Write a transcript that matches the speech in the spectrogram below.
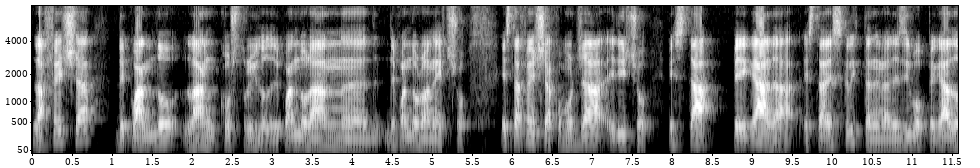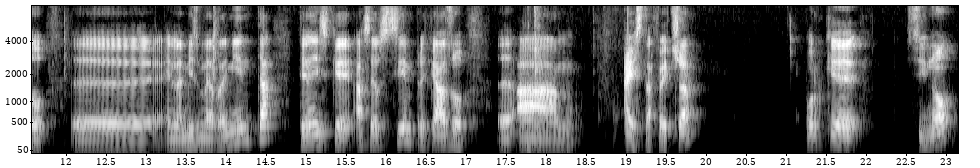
la fecha de cuando la han construido, de cuando, la han, de, de cuando lo han hecho. Esta fecha, como ya he dicho, está pegada, está escrita en el adhesivo pegado eh, en la misma herramienta. Tenéis que hacer siempre caso eh, a, a, esta fecha, porque si no,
